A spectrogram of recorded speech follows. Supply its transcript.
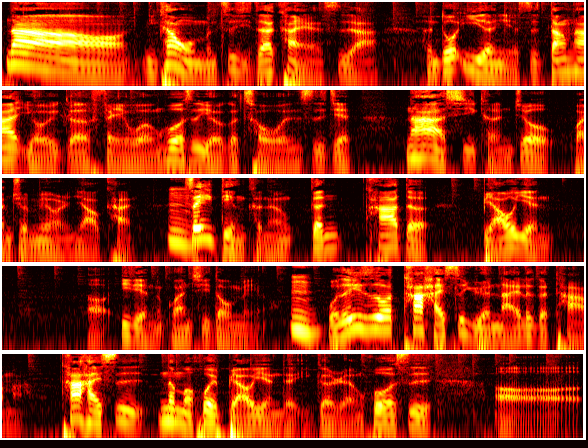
那你看我们自己在看也是啊，很多艺人也是，当他有一个绯闻或者是有一个丑闻事件，那他的戏可能就完全没有人要看。嗯，这一点可能跟他的表演呃一点的关系都没有。嗯我的意思说，他还是原来那个他嘛，他还是那么会表演的一个人，或者是呃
